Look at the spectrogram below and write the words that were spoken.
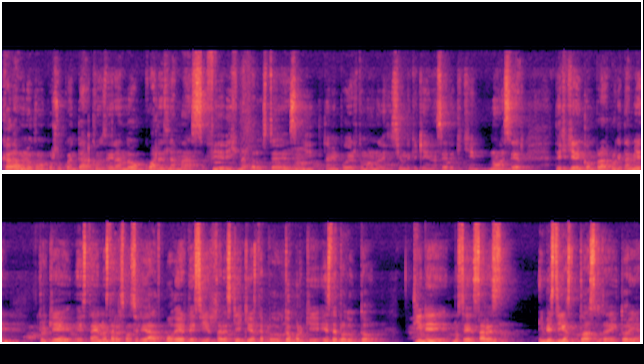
cada uno como por su cuenta, considerando cuál es la más fidedigna para ustedes y también poder tomar una decisión de qué quieren hacer, de qué quieren no hacer, de qué quieren comprar, porque también creo que está en nuestra responsabilidad poder decir, ¿sabes qué? Quiero este producto porque este producto tiene, no sé, sabes, investigas toda su trayectoria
